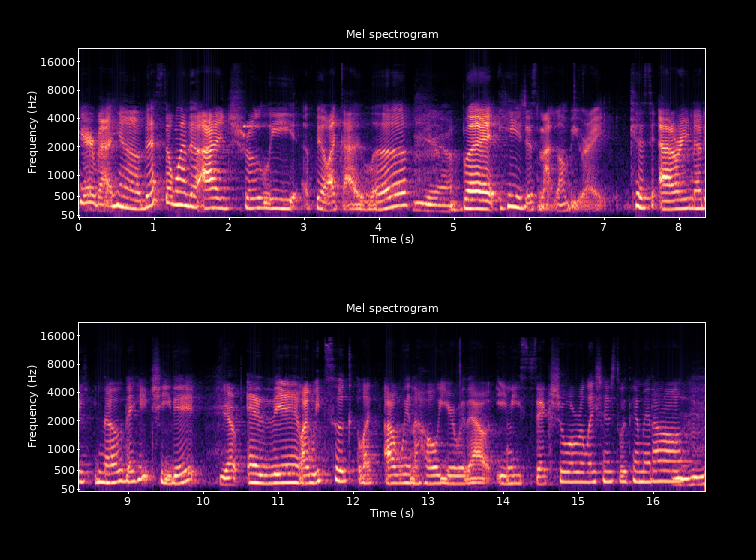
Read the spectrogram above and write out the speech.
care about him. That's the one that I truly feel like I love, Yeah. but he's just not gonna be right. Cause I already know that, know that he cheated, Yep. and then like we took like I went a whole year without any sexual relations with him at all, hmm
